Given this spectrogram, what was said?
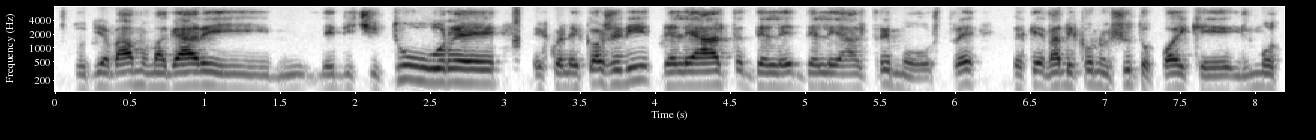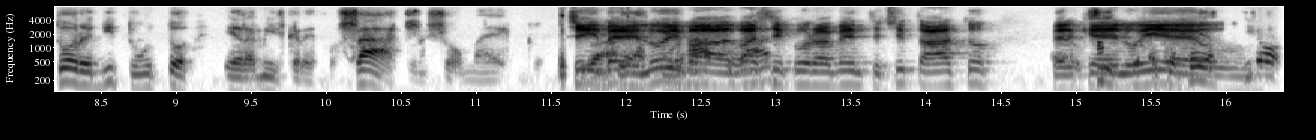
studiavamo magari le diciture e quelle cose lì delle, alt- delle, delle, altre mostre, perché va riconosciuto poi che il motore di tutto era Milcare Fossato, insomma. Ecco. Sì, beh, lui va, va, sicuramente citato perché sì, lui ecco, è, un, io,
